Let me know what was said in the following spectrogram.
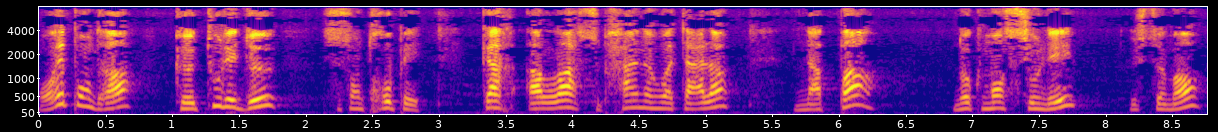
On répondra que tous les deux se sont trompés. Car Allah subhanahu wa ta'ala n'a pas donc mentionné, justement,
